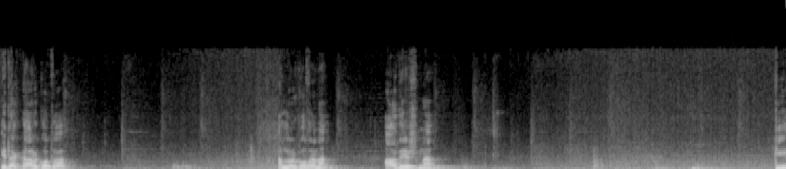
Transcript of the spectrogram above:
এটা কার কথা? আল্লাহর কথা না? আদেশ না? কি?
